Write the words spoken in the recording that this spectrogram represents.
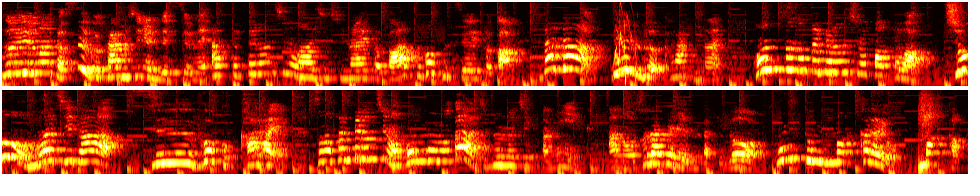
そういうなんかすぐ感じるんですよね。あペペロンチーノの味しないとかすごく強いとか。ただ全部辛くない。本当のペペロンチーノパスタは超マジがすごく辛い。そのペペロンチーノ本物が自分の実家にあの育てるんだけど本当真っ赤だよ。真っ赤。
